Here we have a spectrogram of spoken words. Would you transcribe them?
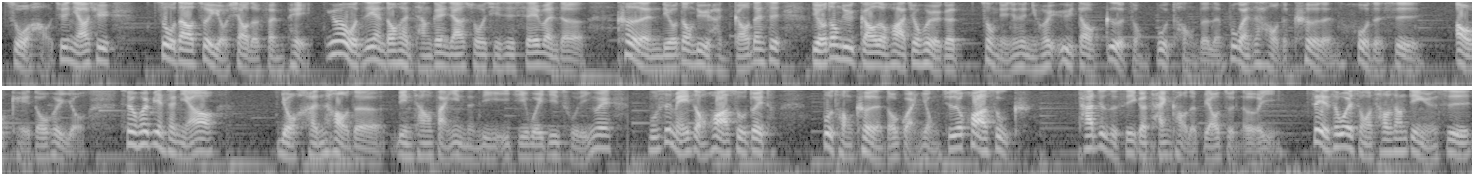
做好，就是你要去做到最有效的分配。因为我之前都很常跟人家说，其实 Seven 的客人流动率很高，但是流动率高的话，就会有一个重点，就是你会遇到各种不同的人，不管是好的客人或者是 OK 都会有，所以会变成你要有很好的临场反应能力以及危机处理，因为不是每一种话术对。不同客人都管用，就是话术它就只是一个参考的标准而已。这也是为什么超商店员是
